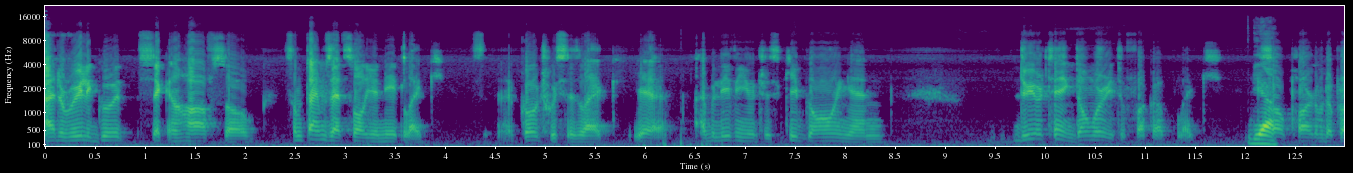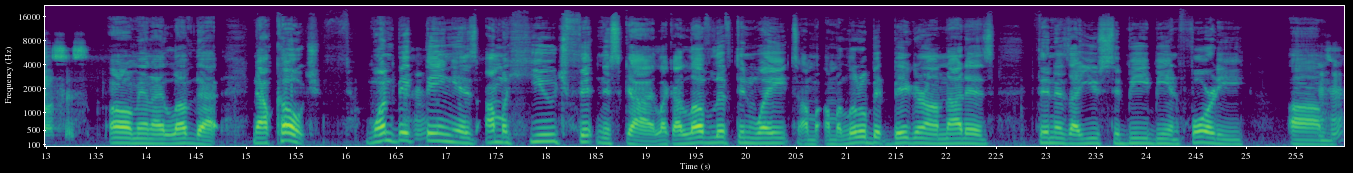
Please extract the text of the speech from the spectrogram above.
I had a really good second half. So sometimes that's all you need, like a coach who says like, "Yeah, I believe in you. Just keep going and do your thing. Don't worry to fuck up. Like, Yeah. it's all part of the process." Oh man, I love that. Now, coach, one big Mhm. thing is I'm a huge fitness guy. Like I love lifting weights. I'm I'm a little bit bigger. I'm not as thin as I used to be being 40. Um Mhm.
